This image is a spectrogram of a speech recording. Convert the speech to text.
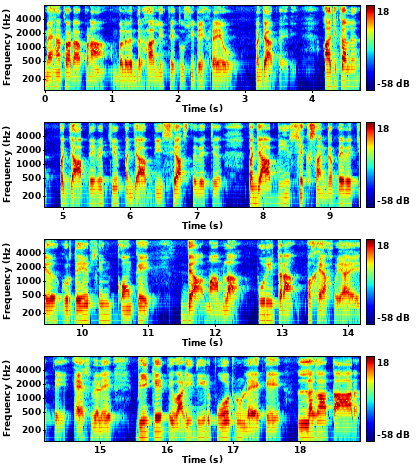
ਮੈਂ ਹਾਂ ਤੁਹਾਡਾ ਆਪਣਾ ਬਲਵਿੰਦਰ ਹਾਲੀ ਤੇ ਤੁਸੀਂ ਦੇਖ ਰਹੇ ਹੋ ਪੰਜਾਬ ਡਾਇਰੀ। ਅੱਜ ਕੱਲ ਪੰਜਾਬ ਦੇ ਵਿੱਚ, ਪੰਜਾਬ ਦੀ ਸਿਆਸਤ ਵਿੱਚ, ਪੰਜਾਬ ਦੀ ਸਿੱਖ ਸੰਗਤ ਦੇ ਵਿੱਚ ਗੁਰਦੇਵ ਸਿੰਘ ਕੌਂਕੇ ਦਾ ਮਾਮਲਾ ਪੂਰੀ ਤਰ੍ਹਾਂ ਭਖਿਆ ਹੋਇਆ ਹੈ ਤੇ ਇਸ ਵੇਲੇ ਬੀਕੇ ਤਿਵਾੜੀ ਦੀ ਰਿਪੋਰਟ ਨੂੰ ਲੈ ਕੇ ਲਗਾਤਾਰ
